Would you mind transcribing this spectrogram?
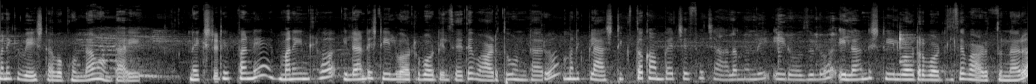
మనకి వేస్ట్ అవ్వకుండా ఉంటాయి. నెక్స్ట్ టిప్ అండి మన ఇంట్లో ఇలాంటి స్టీల్ వాటర్ బాటిల్స్ అయితే వాడుతూ ఉంటారు. మనకి ప్లాస్టిక్తో కంపేర్ చేస్తే చాలామంది ఈ రోజుల్లో ఇలాంటి స్టీల్ వాటర్ బాటిల్సే వాడుతున్నారు.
